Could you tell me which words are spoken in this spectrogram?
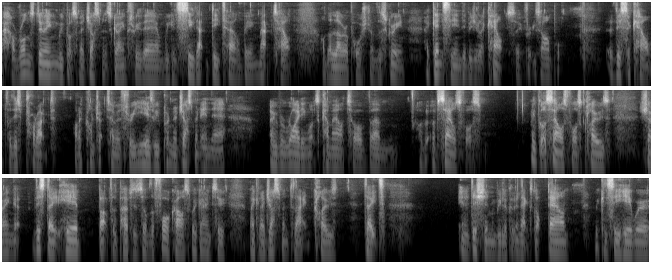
how Ron's doing. We've got some adjustments going through there, and we can see that detail being mapped out on the lower portion of the screen against the individual accounts. So, for example, this account for this product on a contract term of three years, we put an adjustment in there overriding what's come out of, um, of, of Salesforce. We've got Salesforce close showing this date here, but for the purposes of the forecast, we're going to make an adjustment to that closed date. In addition, we look at the next opt down. We can see here we're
